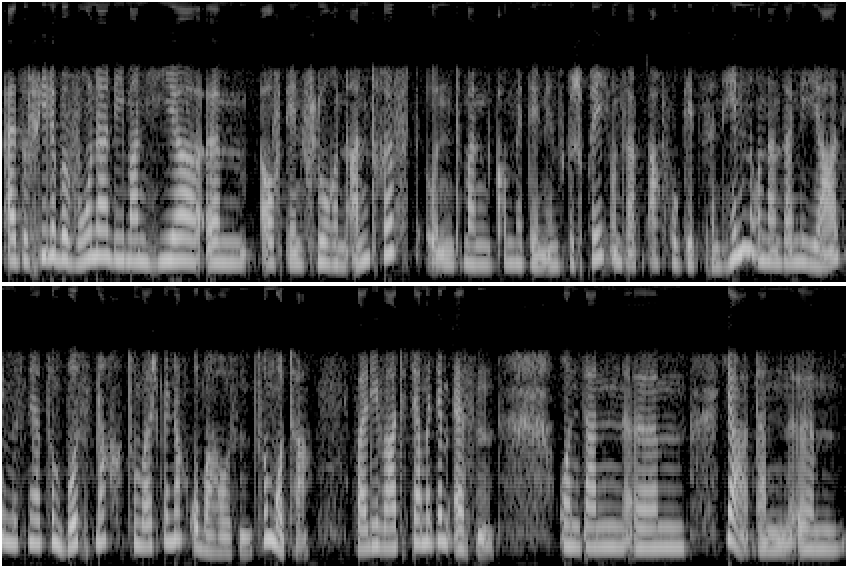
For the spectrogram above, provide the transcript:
also viele Bewohner, die man hier ähm, auf den Fluren antrifft und man kommt mit denen ins Gespräch und sagt, ach, wo geht's denn hin? Und dann sagen die, ja, sie müssen ja zum Bus nach, zum Beispiel nach Oberhausen, zur Mutter, weil die wartet ja mit dem Essen. Und dann, ähm, ja, dann ähm,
